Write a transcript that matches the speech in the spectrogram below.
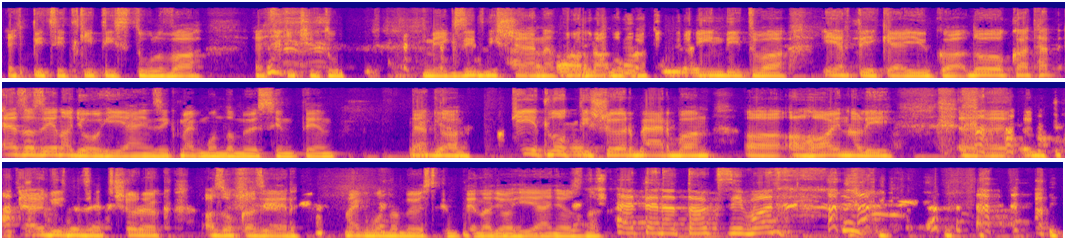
egy picit kitisztulva, egy kicsit még zizisen a programokat újraindítva, értékeljük a dolgokat. Hát ez azért nagyon hiányzik, megmondom őszintén. Tehát a, a két lotti sörbárban a, a hajnali elvizezett sörök, azok azért, megmondom őszintén, nagyon hiányoznak. Heten a taxiban.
